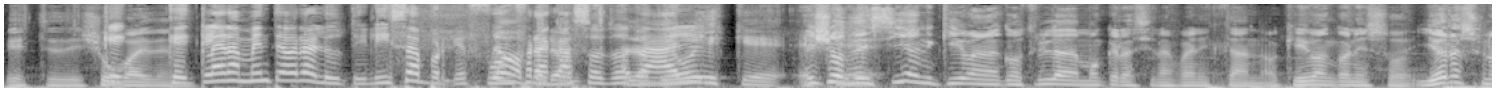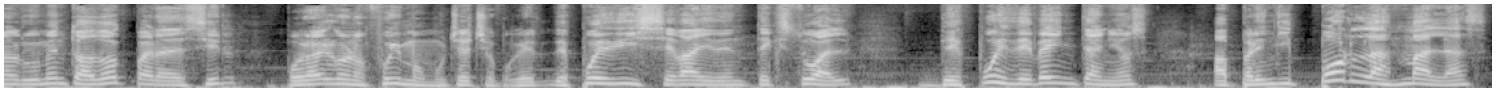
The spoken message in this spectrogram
este de Joe que, Biden. que claramente ahora lo utiliza porque fue No, un pero fracaso a lo que total. voy es que- es Ellos que- decían que iban a construir la democracia en Afganistán, o que iban con eso. Y ahora es un argumento ad hoc para decir, por algo nos fuimos, muchachos. Porque después dice Biden, textual, después de 20 años, aprendí por las malas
